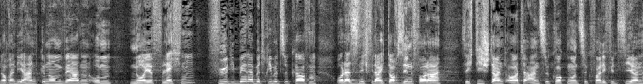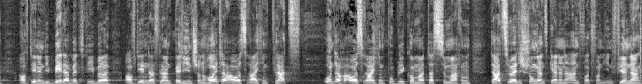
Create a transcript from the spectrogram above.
noch in die Hand genommen werden, um neue Flächen für die Bäderbetriebe zu kaufen? Oder ist es nicht vielleicht doch sinnvoller, sich die Standorte anzugucken und zu qualifizieren, auf denen die Bäderbetriebe, auf denen das Land Berlin schon heute ausreichend Platz und auch ausreichend Publikum hat, das zu machen? Dazu hätte ich schon ganz gerne eine Antwort von Ihnen. Vielen Dank.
